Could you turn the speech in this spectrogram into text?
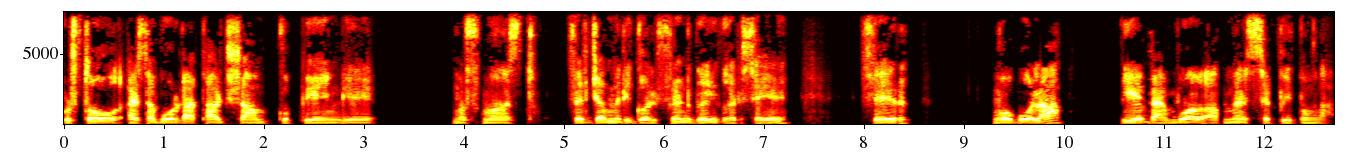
कुछ तो ऐसा बोल रहा था, आज शाम को पियेंगे मस्त मस्त फिर जब मेरी गर्लफ्रेंड गई घर से, फिर वो बोला, ये बैम्बू अब मैं इससे पीटूँगा।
